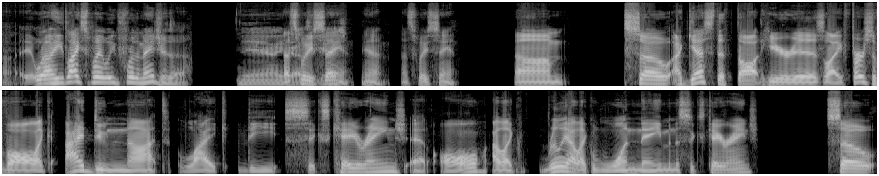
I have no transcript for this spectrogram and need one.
Uh, well, he likes to play a week before the major, though. Yeah, he That's does, what he he's does. saying. Yeah, that's what he's saying. Um, so I guess the thought here is like, first of all, like I do not like the 6K range at all. I like really, I like one name in the 6K range. So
